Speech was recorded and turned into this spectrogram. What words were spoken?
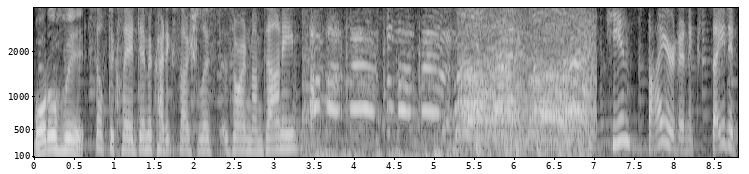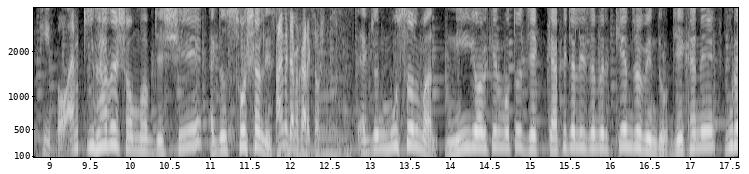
বড় হয়ে soft democratic socialist Zohran Mamdani He inspired and excited people. I কীভাবে সম্ভব যে সে একজন সোশ্যালিস্ট I'm a Democratic Socialist. একজন মুসলমান নিউ ইয়র্কের মতো যে ক্যাপিটালিজমের কেন্দ্রবিন্দু যেখানে পুরো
